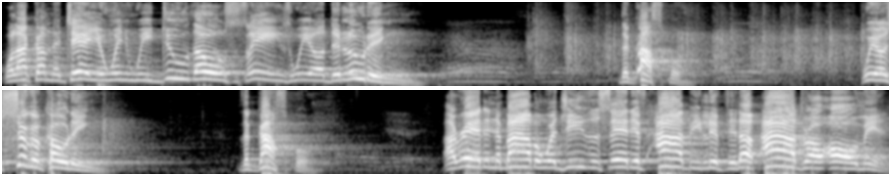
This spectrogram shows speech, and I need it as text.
Well, I come to tell you, when we do those things, we are diluting the gospel. We are sugarcoating the gospel. I read in the Bible where Jesus said, If I be lifted up, I'll draw all men.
